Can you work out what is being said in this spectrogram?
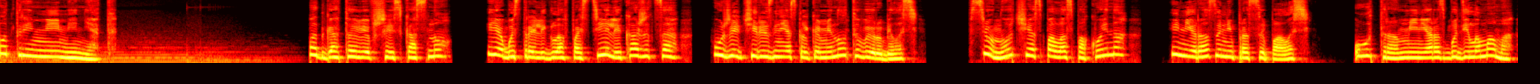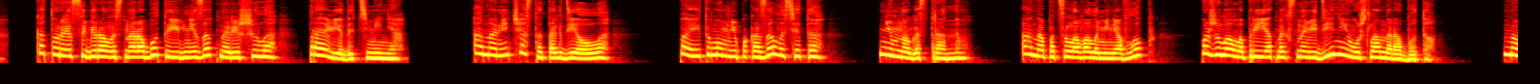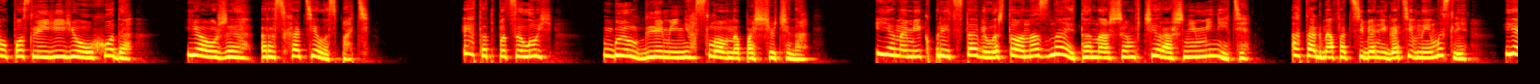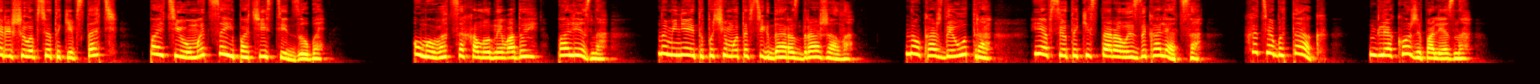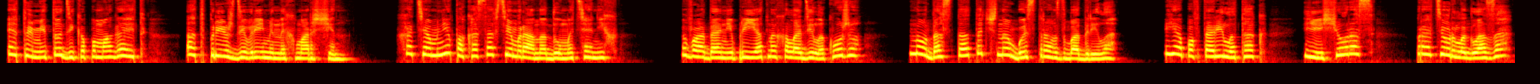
Утренний минет. Подготовившись ко сну, я быстро легла в постель и, кажется, уже через несколько минут вырубилась. Всю ночь я спала спокойно и ни разу не просыпалась. Утром меня разбудила мама, которая собиралась на работу и внезапно решила проведать меня. Она не часто так делала, поэтому мне показалось это немного странным. Она поцеловала меня в лоб, пожелала приятных сновидений и ушла на работу. Но после ее ухода я уже расхотела спать. Этот поцелуй был для меня словно пощечина. Я на миг представила, что она знает о нашем вчерашнем минете. Отогнав от себя негативные мысли, я решила все таки встать, пойти умыться и почистить зубы. Умываться холодной водой полезно, но меня это почему-то всегда раздражало. Но каждое утро я все таки старалась закаляться. Хотя бы так, для кожи полезно. Эта методика помогает от преждевременных морщин. Хотя мне пока совсем рано думать о них. Вода неприятно холодила кожу, но достаточно быстро взбодрила. Я повторила так еще раз, протерла глаза,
